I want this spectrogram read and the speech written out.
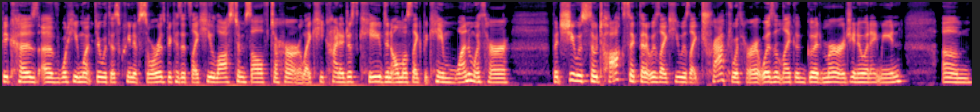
because of what he went through with this queen of swords because it's like he lost himself to her. Like he kind of just caved and almost like became one with her. But she was so toxic that it was like he was like trapped with her. It wasn't like a good merge you know what i mean? Um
